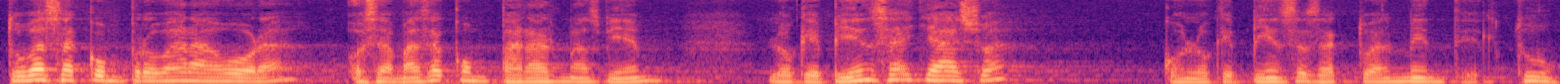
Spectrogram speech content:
tú vas a comprobar ahora, o sea, vas a comparar más bien lo que piensa Yahshua con lo que piensas actualmente, tú.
